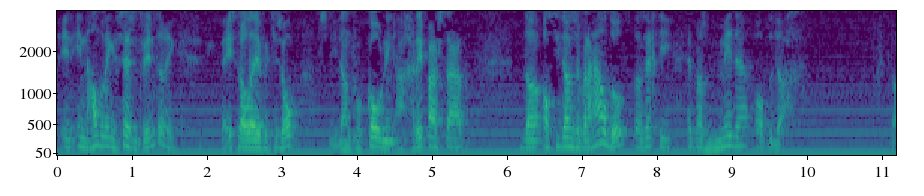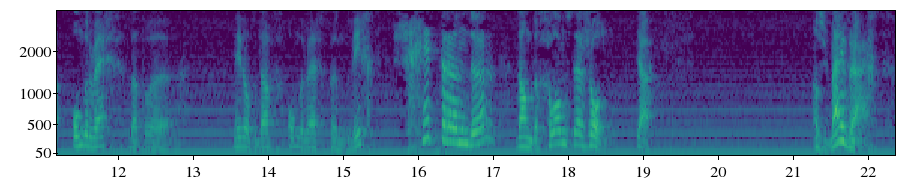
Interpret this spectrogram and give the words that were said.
in, in Handelingen 26. Ik, ik wees er al eventjes op. Als die dan voor koning Agrippa staat. Dan, als hij dan zijn verhaal doet, dan zegt hij: Het was midden op de dag. Nou, onderweg, dat, uh, midden op de dag, onderweg een licht, schitterender dan de glans der zon. Ja, als u mij vraagt,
